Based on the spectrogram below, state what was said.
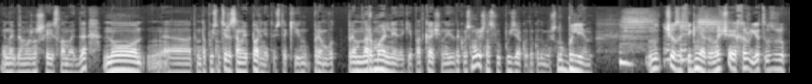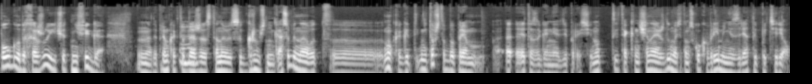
иногда можно шею сломать, да, но, э, там, допустим, те же самые парни, то есть такие, ну, прям вот, прям нормальные такие, подкачанные, и ты такой смотришь на свою пузяку, такой думаешь, ну, блин, ну, что за фигня-то, ну, что я хожу, я тут уже полгода хожу, и что-то нифига, ну, это прям как-то даже становится грустненько, особенно вот, э, ну, как это, не то чтобы прям это загоняет в депрессию, но ты так начинаешь думать о том, сколько времени зря ты потерял,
